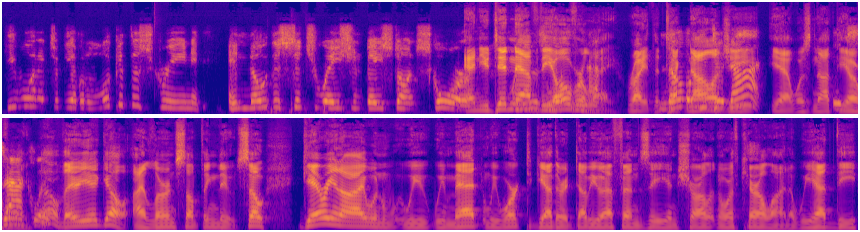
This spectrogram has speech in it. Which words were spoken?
He wanted to be able to look at the screen and know the situation based on score. And you didn't have the overlay, right? The No, technology, yeah, was not the Exactly. overlay. Oh, there you go. I learned something new. So Gary and I, when we we met and we worked together at WFNZ in Charlotte, North Carolina, we had the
